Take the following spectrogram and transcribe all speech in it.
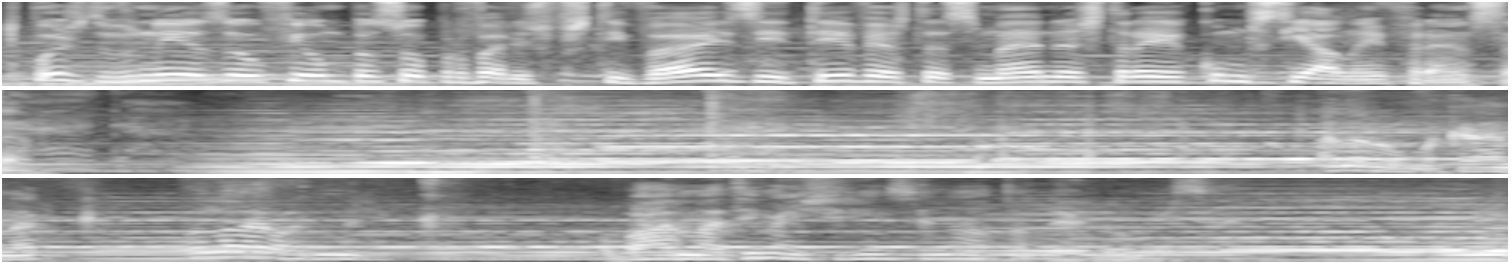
Depois de Veneza, o filme passou por vários festivais e teve esta semana estreia comercial em França. وبعد ما تم 20 سنه اطلع لهم Bye.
